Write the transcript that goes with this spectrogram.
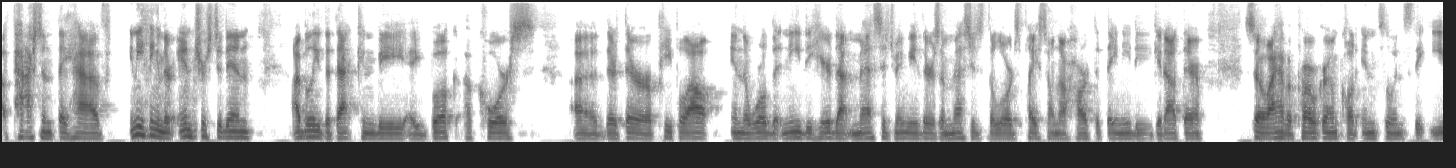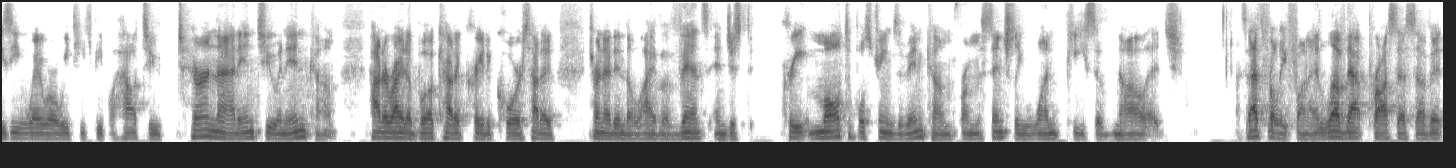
a passion that they have, anything they're interested in. I believe that that can be a book, a course, uh, there, there are people out in the world that need to hear that message. Maybe there's a message the Lord's placed on their heart that they need to get out there. So I have a program called Influence the Easy Way where we teach people how to turn that into an income, how to write a book, how to create a course, how to turn that into live events, and just create multiple streams of income from essentially one piece of knowledge. So that's really fun. I love that process of it.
